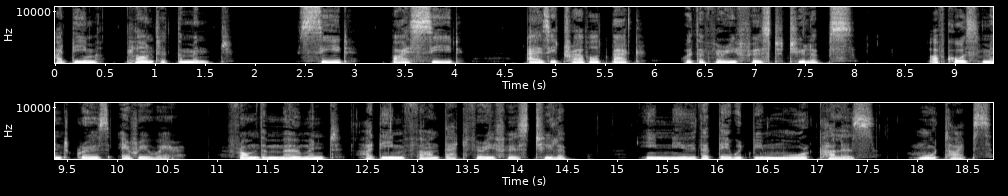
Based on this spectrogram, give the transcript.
Hadim planted the mint, seed by seed, as he travelled back with the very first tulips. Of course, mint grows everywhere. From the moment Hadim found that very first tulip, he knew that there would be more colours, more types,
